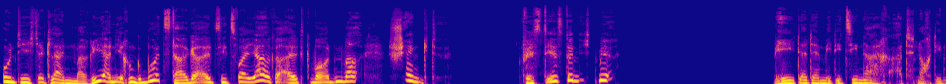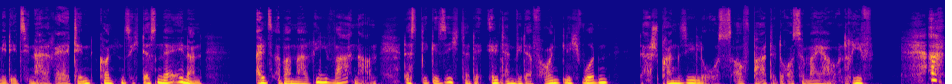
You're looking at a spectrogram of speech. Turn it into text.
und die ich der kleinen Marie an ihrem Geburtstage, als sie zwei Jahre alt geworden war, schenkte. Wisst ihr es denn nicht mehr? Weder der Medizinalrat noch die Medizinalrätin konnten sich dessen erinnern, als aber Marie wahrnahm, dass die Gesichter der Eltern wieder freundlich wurden, da sprang sie los auf Pate Drosselmeier und rief Ach,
